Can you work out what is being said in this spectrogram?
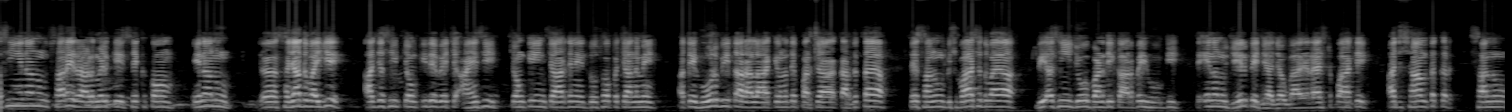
ਅਸੀਂ ਇਹਨਾਂ ਨੂੰ ਸਾਰੇ ਰਲ ਮਿਲ ਕੇ ਸਿੱਖ ਕੌਮ ਇਹਨਾਂ ਨੂੰ ਸਜ਼ਾ ਦਿਵਾਈਏ। ਅੱਜ ਅਸੀਂ ਚੌਂਕੀ ਦੇ ਵਿੱਚ ਆਏ ਸੀ, ਚੌਂਕੀ ਇੰਚਾਰਜ ਨੇ 295 ਅਤੇ ਹੋਰ ਵੀ ਧਾਰਾ ਲਾ ਕੇ ਉਹਨਾਂ ਤੇ ਪਰਚਾ ਕਰ ਦਿੱਤਾ ਆ। ਤੇ ਸਾਨੂੰ ਵਿਸ਼ਵਾਸ ਦਿਵਾਇਆ ਵੀ ਅਸੀਂ ਜੋ ਬਣਦੀ ਕਾਰਵਾਈ ਹੋਊਗੀ ਤੇ ਇਹਨਾਂ ਨੂੰ ਜੇਲ੍ਹ ਭੇਜਿਆ ਜਾਊਗਾ, ਅਰੈਸਟ ਪਾ ਕੇ ਅੱਜ ਸ਼ਾਮ ਤੱਕ ਸਾਨੂੰ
